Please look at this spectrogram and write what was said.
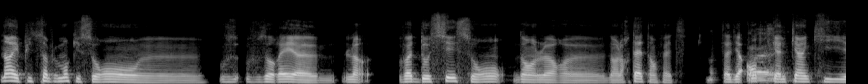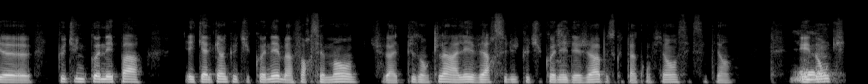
Non, et puis tout simplement qu'ils seront, euh, vous, vous, aurez euh, votre dossier seront dans leur euh, dans leur tête en fait. C'est-à-dire entre quelqu'un qui euh, que tu ne connais pas et quelqu'un que tu connais, ben forcément tu vas être plus enclin à aller vers celui que tu connais déjà parce que tu as confiance, etc. Et donc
